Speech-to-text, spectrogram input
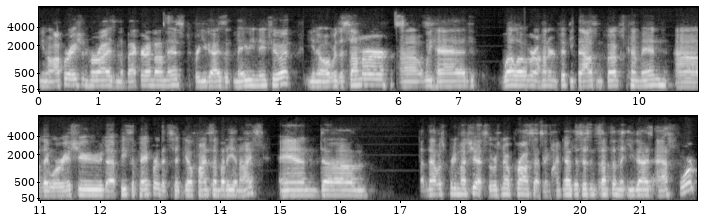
You know, Operation Horizon, the background on this for you guys that may be new to it, you know, over the summer, uh, we had well over 150,000 folks come in. Uh, they were issued a piece of paper that said, go find somebody in ICE. And, um, that was pretty much it. So there was no processing. I know this isn't something that you guys asked for.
